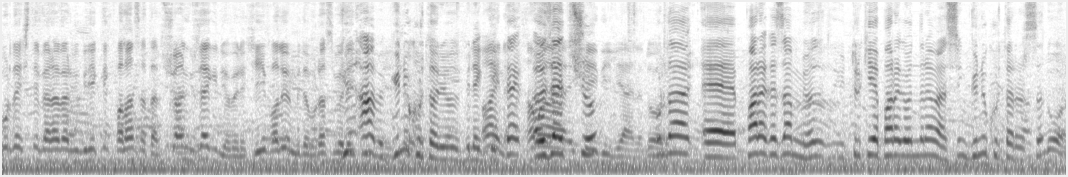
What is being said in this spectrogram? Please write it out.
burada işte beraber bir bileklik falan satar. Şu an güzel gidiyor böyle. Keyif alıyorum bir de burası böyle. Gün, abi günü kurtarıyoruz bileklikte. Aynen. Ama Özet şey şu. değil yani, doğru. Burada e, para kazanmıyoruz. Türkiye'ye para gönderemezsin. Günü kurtarırsın. Doğru.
